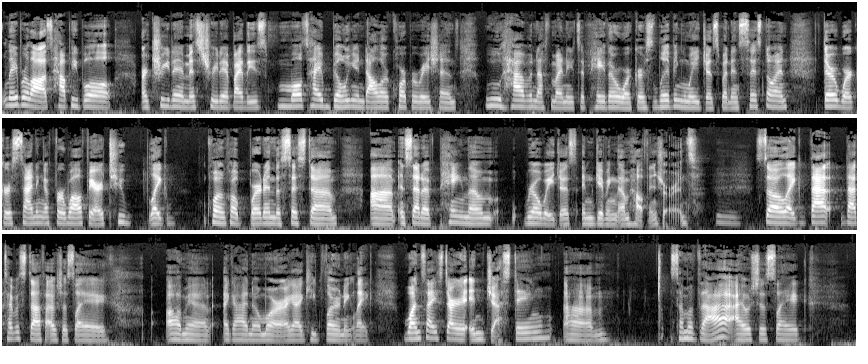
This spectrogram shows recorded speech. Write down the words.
labor laws, how people are treated and mistreated by these multi-billion dollar corporations who have enough money to pay their workers living wages but insist on their workers signing up for welfare to like quote unquote burden the system um, instead of paying them real wages and giving them health insurance. So like that that type of stuff i was just like oh man i gotta know more. I gotta keep learning. Like once i started ingesting um, some of that i was just like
